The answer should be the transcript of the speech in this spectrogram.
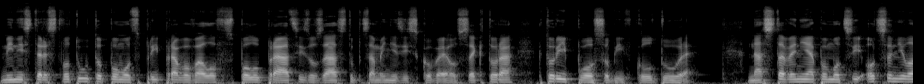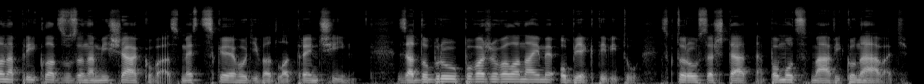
Ministerstvo túto pomoc pripravovalo v spolupráci so zástupcami neziskového sektora, ktorý pôsobí v kultúre. Nastavenia pomoci ocenila napríklad Zuzana Mišáková z Mestského divadla Trenčín. Za dobrú považovala najmä objektivitu, s ktorou sa štátna pomoc má vykonávať.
